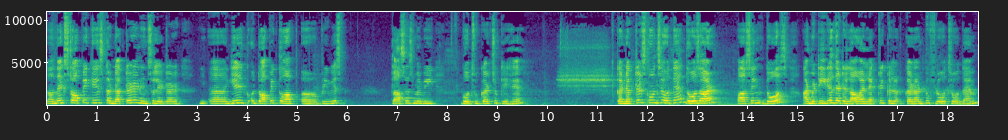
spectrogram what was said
Now next topic is conductor and insulator ये टॉपिक तो आप प्रीवियस uh, क्लासेस में भी गो थ्रू कर चुके हैं। कंडक्टर्स कौन से होते हैं? Those are passing those are material that allow electric current to flow through them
